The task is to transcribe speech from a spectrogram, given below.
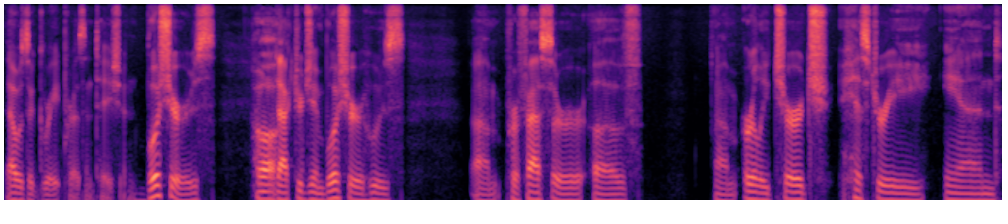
That was a great presentation. Bushur's oh, Dr. Jim Bushur, who's um, professor of um, early church history and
